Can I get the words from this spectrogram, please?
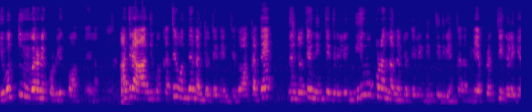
ಇವತ್ತು ವಿವರಣೆ ಕೊಡ್ಲಿಕ್ಕೂ ಆಗ್ತಾ ಇಲ್ಲ. ಆದ್ರೆ ಆ ನಿಮ್ಮ ಕತೆ ಒಂದೇ ನನ್ನ ಜೊತೆ ನಿಂತಿದ್ದು ಆ ಕತೆ ನನ್ನ ಜೊತೆ ನಿಂತಿದ್ರಲ್ಲಿ ನೀವು ಕೂಡ ನನ್ನ ಜೊತೆಲಿ ನಿಂತಿದ್ರಿ ಅಂತ ನನಗೆ ಪ್ರತಿ ಗಳಿಗೆ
